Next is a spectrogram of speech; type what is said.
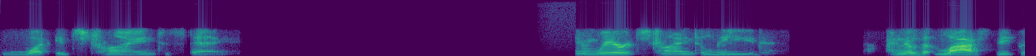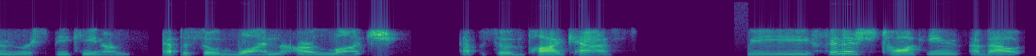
what it's trying to say and where it's trying to lead. I know that last week when we were speaking on episode one, our launch episode of the podcast, we finished talking about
